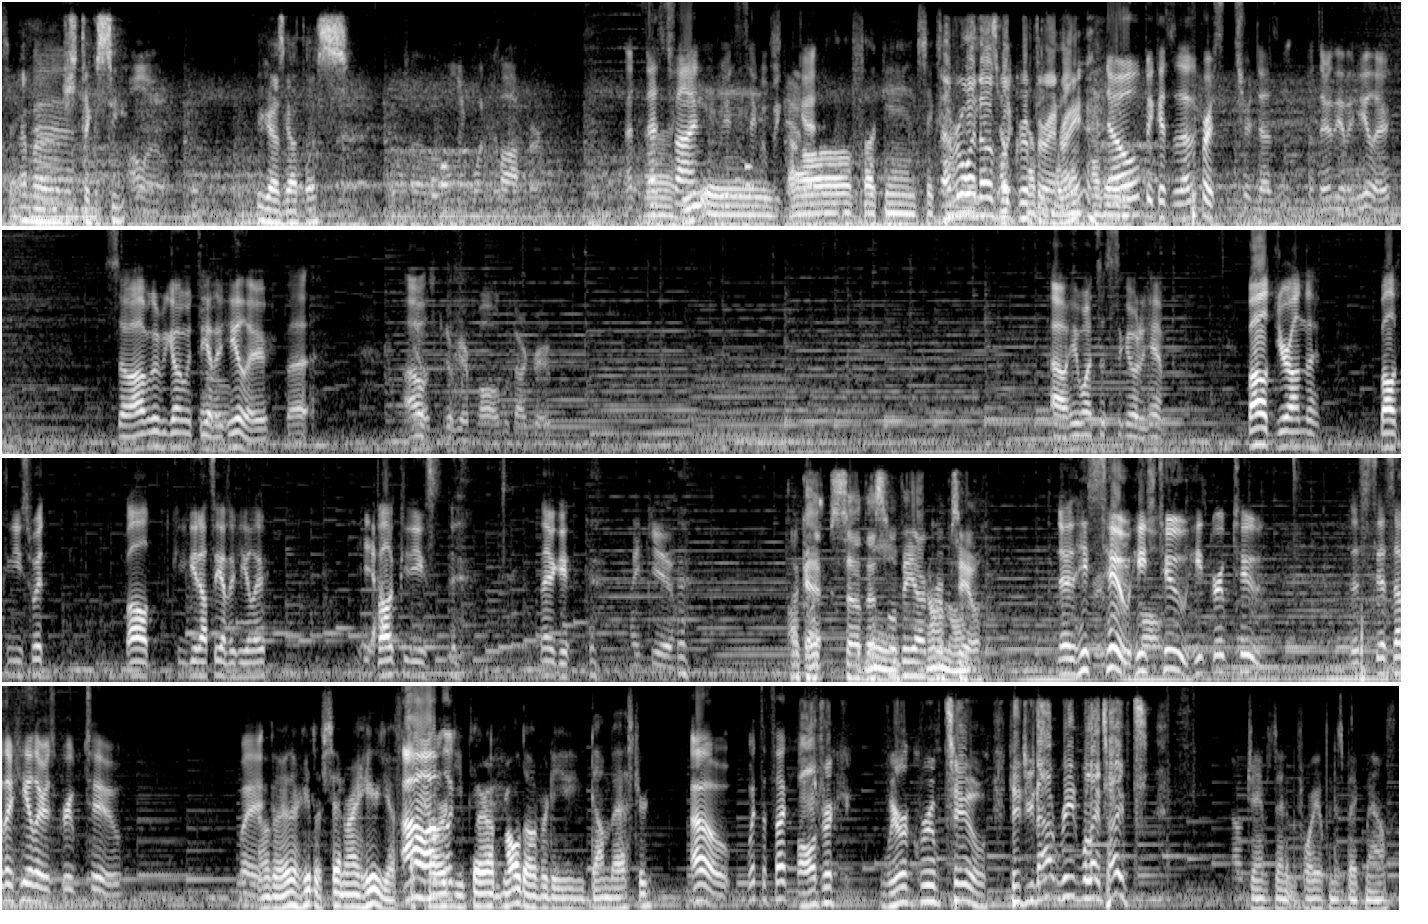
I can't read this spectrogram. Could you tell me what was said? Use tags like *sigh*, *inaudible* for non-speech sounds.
second. I'm gonna just take a seat. All over. You guys got this. So only one coffer. That, that's Uh, fine. He We have take what is we can get. all fucking 600. Everyone knows what group they're in, right? No, because the other person sure doesn't, but they're the other healer. So I'm gonna be going with the other Oh. healer, but Yeah, oh, let's get over here, ball with our group. oh, he wants us to go to him. Bald, you're on the. Bald, can you switch? Bald, can you get off the other healer? Yeah. Bald, can you? s- *laughs* there you go. Thank you. Okay, so this will be our group two. No, he's Group two. two, He's two. He's group two. This this other healer is group two. Wait. Oh, the other healer's sitting right here, you oh, I'm look- You put up balled over to you, you dumb bastard. Oh, what the fuck? Aldrich, we're group two. Did you not read what I typed? Oh, James did it before he opened his big mouth.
